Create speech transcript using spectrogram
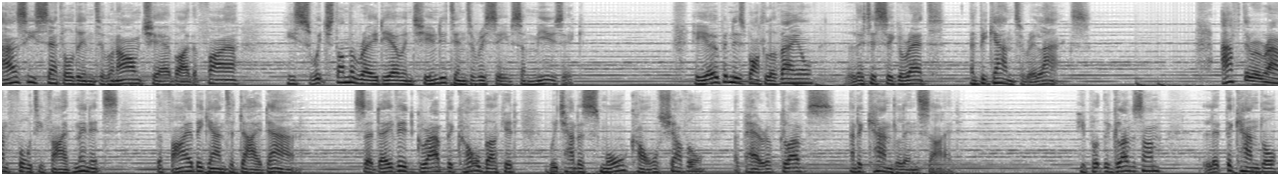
As he settled into an armchair by the fire, he switched on the radio and tuned it in to receive some music. He opened his bottle of ale, lit a cigarette, and began to relax. After around 45 minutes, the fire began to die down, so David grabbed the coal bucket, which had a small coal shovel, a pair of gloves, and a candle inside. He put the gloves on, lit the candle,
